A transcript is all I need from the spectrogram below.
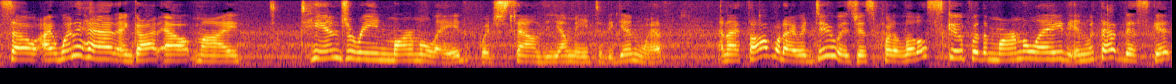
So I went ahead and got out my tangerine marmalade, which sounds yummy to begin with. And I thought what I would do is just put a little scoop of the marmalade in with that biscuit.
